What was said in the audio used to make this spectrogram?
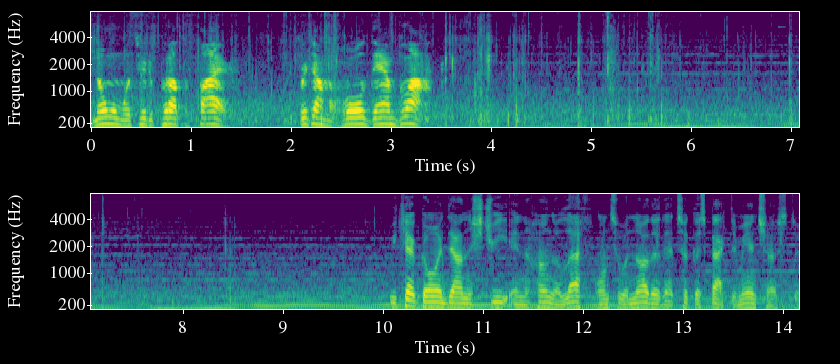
No one was here to put out the fire. Burn down the whole damn block. We kept going down the street and hung a left onto another that took us back to Manchester.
